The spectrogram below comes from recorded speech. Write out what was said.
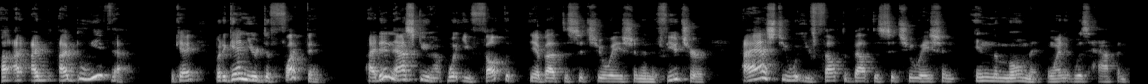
I, I, I believe that. Okay. But again, you're deflecting. I didn't ask you what you felt about the situation in the future. I asked you what you felt about the situation in the moment when it was happening.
